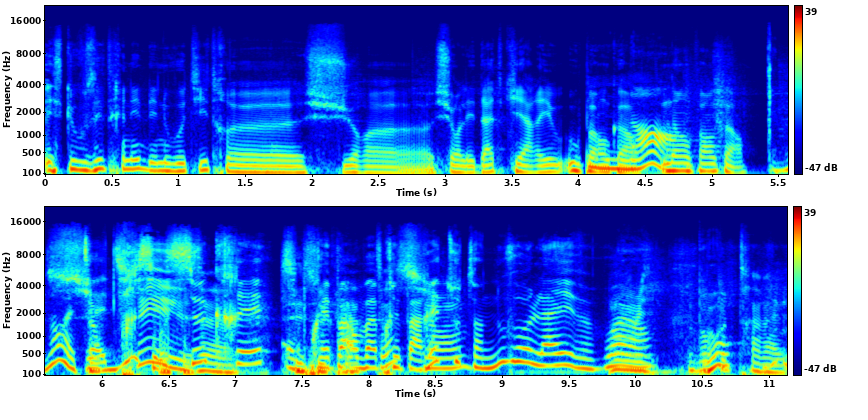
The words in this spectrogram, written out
Est-ce que vous entraînez des nouveaux titres euh, sur, euh, sur les dates qui arrivent ou pas encore? Non. Non, pas encore. Non, elle t'a dit, c'est secret. On, prépare, on va préparer tout un nouveau live. Voilà. Oui, beaucoup Bon. de travail.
